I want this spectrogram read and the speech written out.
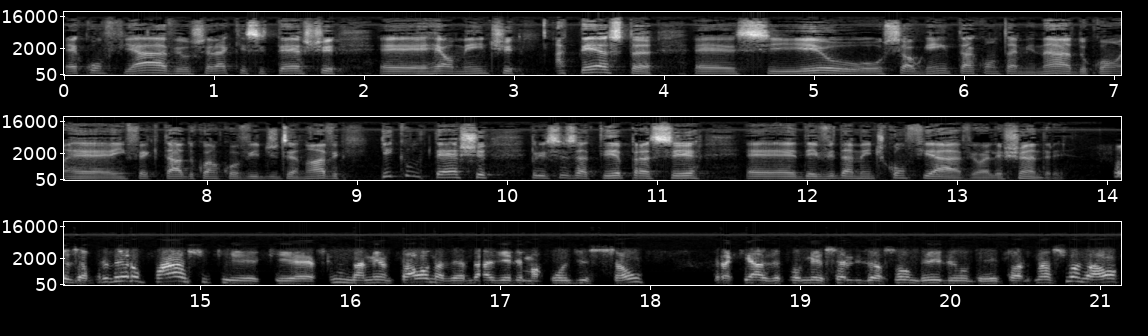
é confiável? Será que esse teste é, realmente atesta é, se eu ou se alguém está contaminado, com, é, infectado com a Covid-19? O que, que um teste precisa ter para ser devidamente confiável, Alexandre? Pois é, o primeiro passo, que, que é fundamental, na verdade, ele é uma condição para que haja comercialização dele no território nacional,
